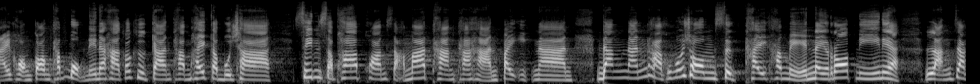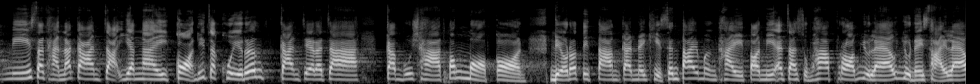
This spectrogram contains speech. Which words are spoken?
ายของกองทัพบบกนี่นะคะ ก็คือการทำให้กัมพูชาสิ้นสภาพความสามารถทางทหารไปอีกนาน ดังนั้นค่ะคุณผู้ชมศึกไทยเขมรในรอบนี้เนี่ยหลังจากนี้สถานการณ์จะยังไงก่อนที่จะคุยเรื่องการเจรจากัมพูชาต้องหมอบก่อน เดี๋ยวเราติดตามกันในขีดเส้นใต้เมืองไทย ตอนนี้อาจารย์สุภาพพร้อมอยู่แล้ว อยู่ในสายแล้ว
